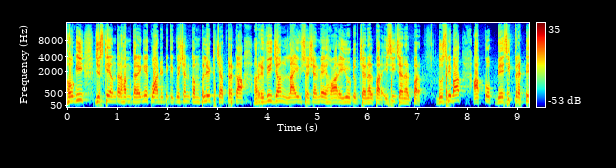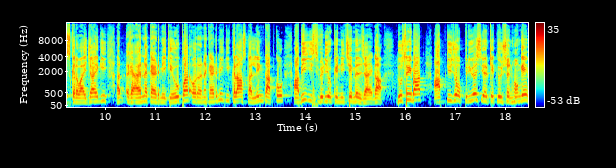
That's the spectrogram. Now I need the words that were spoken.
होगी, जिसके अंदर हम करेंगे क्वाड्रेटिक इक्वेशन कंप्लीट चैप्टर का रिवीजन लाइव सेशन में हमारे यूट्यूब चैनल पर, इसी चैनल पर। दूसरी बात, आपको बेसिक प्रैक्टिस करवाई जाएगी अन अकेडमी के ऊपर, और अन अकेडमी की क्लास का लिंक आपको अभी इस वीडियो के नीचे मिल जाएगा। दूसरी बात, आपकी जो प्रीवियस ईयर के क्वेश्चन होंगे,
